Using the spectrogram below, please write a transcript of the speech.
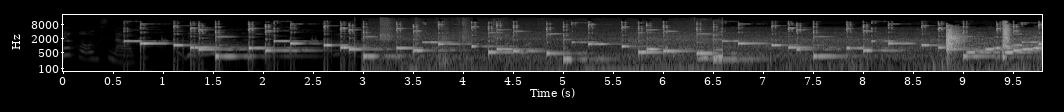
na koogs na. Thank you.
